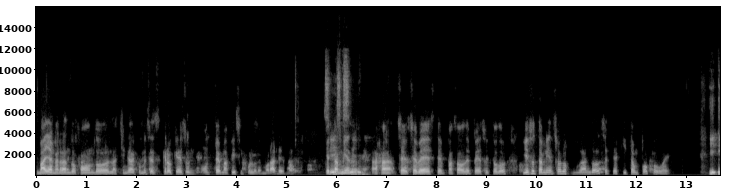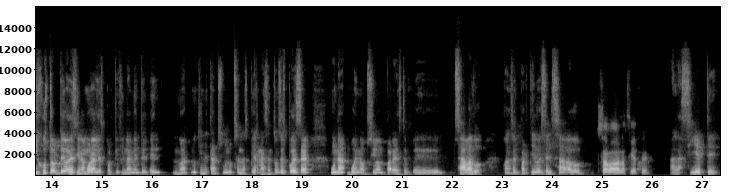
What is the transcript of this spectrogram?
vaya agarrando fondo, la chingada, como dices, creo que es un, un tema físico lo de Morales, ¿no? Que Sí, sí, también, sí. ajá, se, se ve este pasado de peso y todo, y eso también solo jugando se te quita un poco, güey. Y, y justo ahorita iba a decir a Morales porque finalmente él no, no tiene tantos minutos en las piernas, entonces puede ser una buena opción para este eh, sábado. ¿Cuándo es el partido? Es el sábado Sábado a las 7. a las 7.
